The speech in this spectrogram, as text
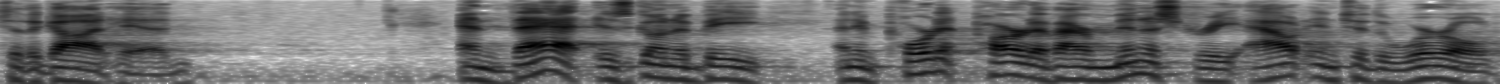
to the Godhead. And that is going to be an important part of our ministry out into the world.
